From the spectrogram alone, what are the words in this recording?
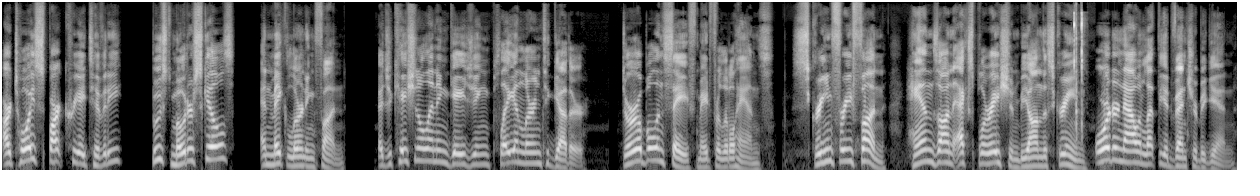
our toys spark creativity, boost motor skills, and make learning fun. Educational and engaging, play and learn together. Durable and safe, made for little hands. Screen-free fun, hands-on exploration beyond the screen. Order now and let the adventure begin.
